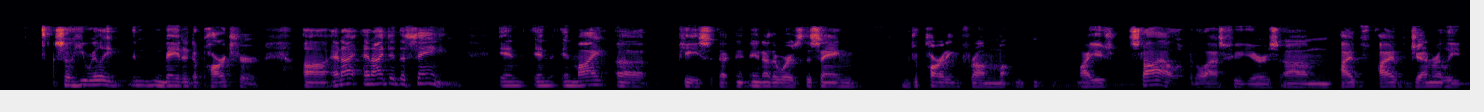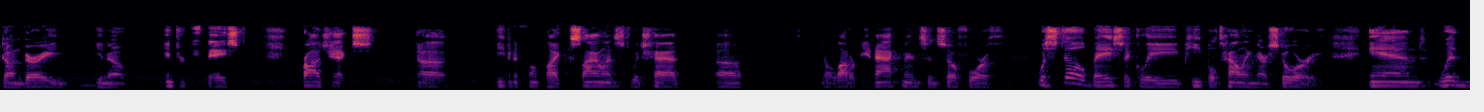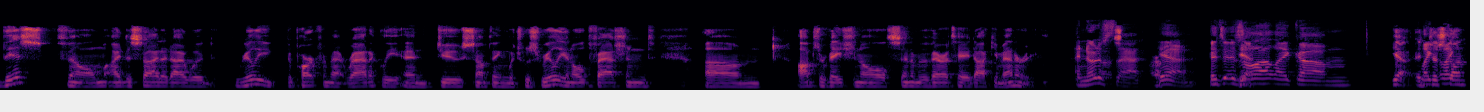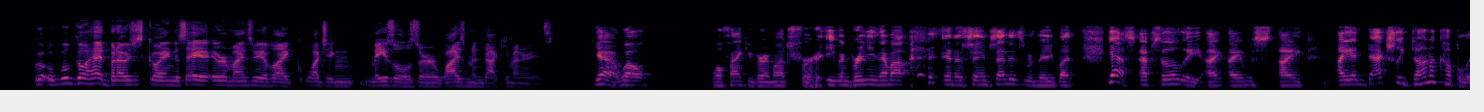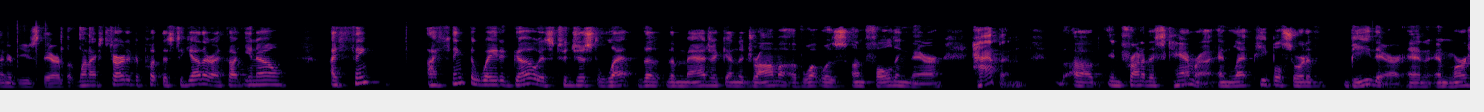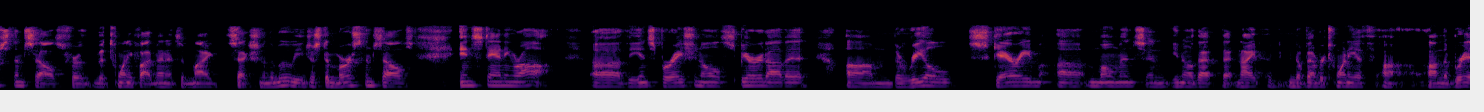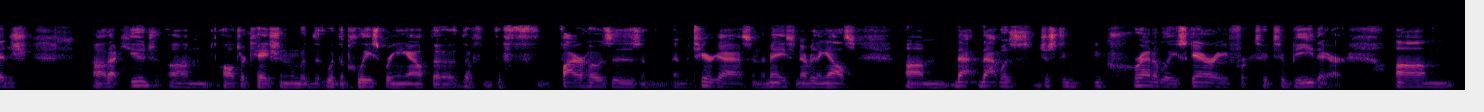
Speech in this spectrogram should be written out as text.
so he really made a departure, uh, and I and I did the same in in in my uh, piece. In, in, other words, the same departing from my usual style over the last few years. Um, I've I've generally done very you know interview based projects, uh, even a film like Silenced, which had uh, you know a lot of reenactments and so forth, was still basically people telling their story. And with this film, I decided I would really depart from that radically and do something which was really an old-fashioned um, observational cinema verite documentary. I noticed uh, that. Yeah, it's, it's yeah. a lot like um, yeah, like, just like, on We'll go ahead, but I was just going to say it reminds me of like watching Maysles or Wiseman documentaries. Yeah, well, well, thank you very much for even bringing them up in the same sentence with me. But yes, absolutely. I, I, was I I had actually done a couple interviews there, but when I started to put this together, I thought, you know, I think I think the way to go is to just let the the magic and the drama of what was unfolding there happen uh, in front of this camera, and let people sort of be there and immerse themselves for the 25 minutes of my section of the movie. Just immerse themselves in Standing Rock. Uh, the inspirational spirit of it, um, the real scary uh, moments, and you know that that night of November 20th uh, on the bridge, uh, that huge um, altercation with the, with the police bringing out the, the, the fire hoses and, and, the tear gas and the mace and everything else. Um, that that was just in, incredibly scary for to, to be there, um,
